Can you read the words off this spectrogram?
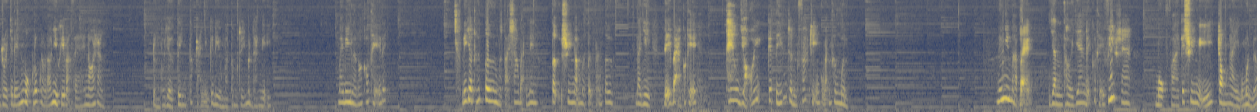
Rồi cho đến một lúc nào đó, nhiều khi bạn sẽ nói rằng, đừng bao giờ tin tất cả những cái điều mà tâm trí mình đang nghĩ maybe là nó có thể đấy. Lý do thứ tư mà tại sao bạn nên tự suy ngẫm và tự phản tư là gì? Để bạn có thể theo dõi cái tiến trình phát triển của bản thân mình. Nếu như mà bạn dành thời gian để có thể viết ra một vài cái suy nghĩ trong ngày của mình đó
